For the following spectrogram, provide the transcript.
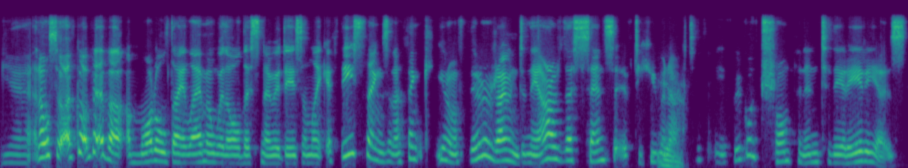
yeah, and also I've got a bit of a, a moral dilemma with all this nowadays. I'm like, if these things, and I think you know, if they're around and they are this sensitive to human Yeah. activity, if we're going tromping into their areas,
